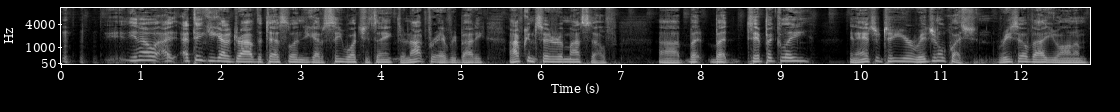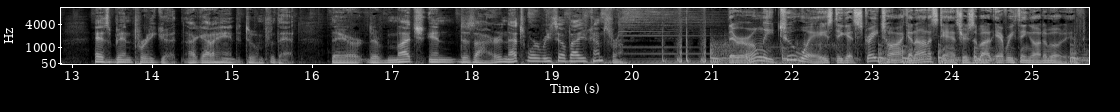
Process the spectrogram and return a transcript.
you know, I, I think you got to drive the Tesla and you got to see what you think. They're not for everybody. I've considered them myself, uh, but but typically, in answer to your original question, resale value on them has been pretty good. I got to hand it to them for that. They're they're much in desire, and that's where resale value comes from. There are only two ways to get straight talk and honest answers about everything automotive.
